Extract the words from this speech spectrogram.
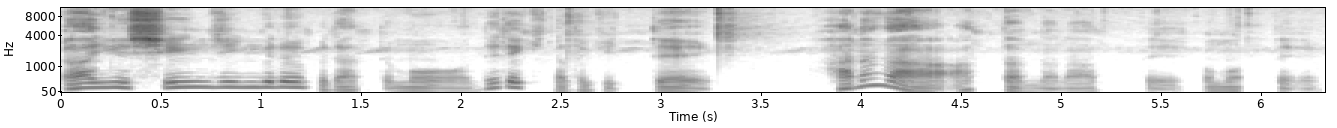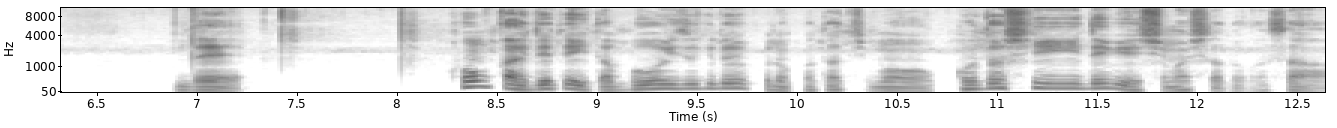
ああいう新人グループだっても出てきた時って、花があったんだなって思って。で、今回出ていたボーイズグループの子たちも今年デビューしましたとかさ、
